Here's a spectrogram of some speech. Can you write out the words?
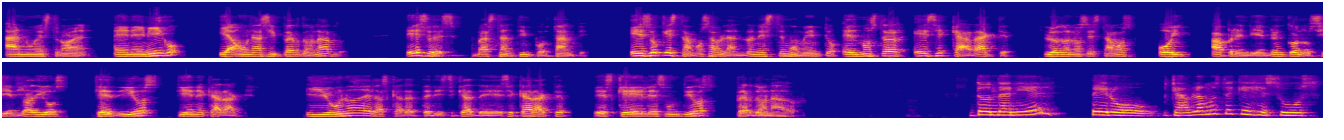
a nuestro enemigo y aún así perdonarlo. Eso es bastante importante. Eso que estamos hablando en este momento es mostrar ese carácter. Luego nos estamos hoy aprendiendo en conociendo a Dios que Dios tiene carácter. Y una de las características de ese carácter es que Él es un Dios perdonador. Don Daniel, pero ya hablamos de que Jesús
